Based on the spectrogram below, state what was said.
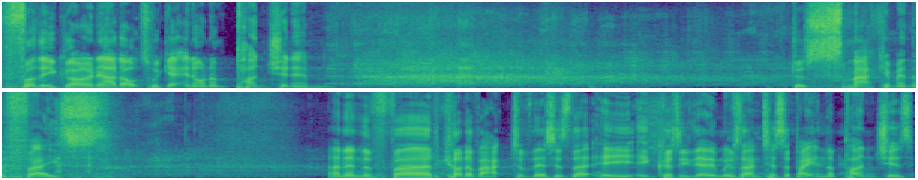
fully grown adults were getting on and punching him, just smack him in the face. And then the third kind of act of this is that he, because he then was anticipating the punches,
